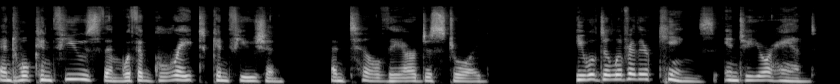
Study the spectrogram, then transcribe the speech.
and will confuse them with a great confusion until they are destroyed. He will deliver their kings into your hand,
